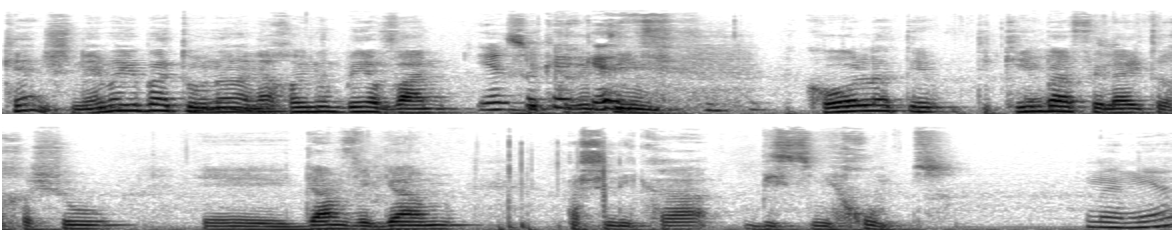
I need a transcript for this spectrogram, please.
כן, שניהם היו באתונה, mm. אנחנו היינו ביוון, שוקקת. כל התיקים באפלה התרחשו אה, גם וגם, מה שנקרא, בסמיכות. מעניין.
